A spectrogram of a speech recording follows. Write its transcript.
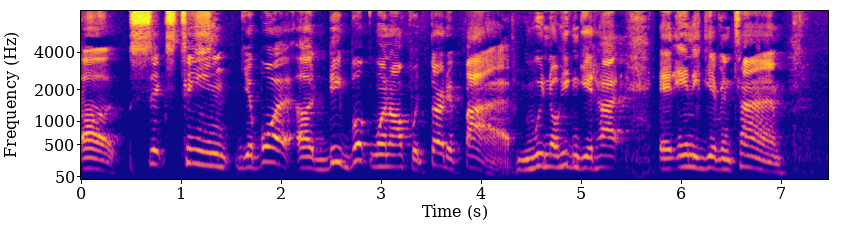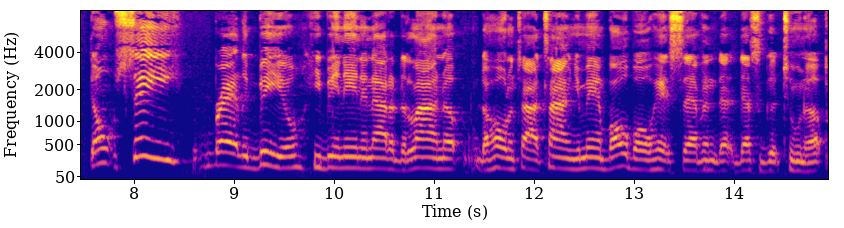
uh, 16. Your boy uh, D Book went off with 35. We know he can get hot at any given time. Don't see Bradley Beal. He been in and out of the lineup the whole entire time. Your man Bobo had seven. That, that's a good tune up.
